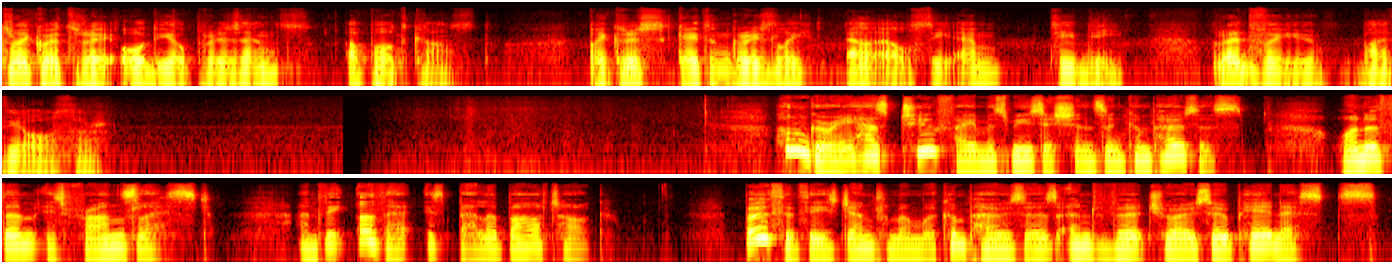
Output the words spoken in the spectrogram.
Triquetre Audio presents a podcast by Chris Caton Grizzly, LLCM, TD, read for you by the author. Hungary has two famous musicians and composers. One of them is Franz Liszt, and the other is Bela Bartok. Both of these gentlemen were composers and virtuoso pianists.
